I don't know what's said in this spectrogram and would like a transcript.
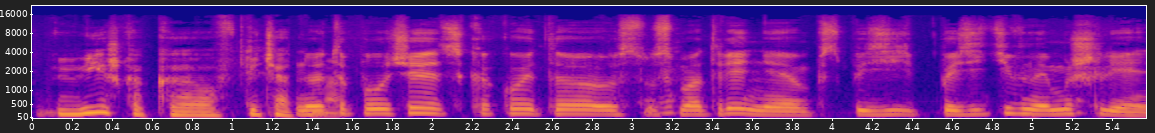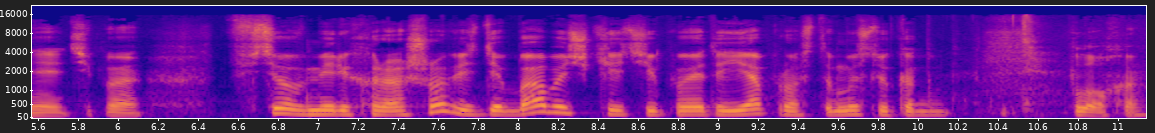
Видишь, как э, Ну, впечатано? это получается какое-то смотрение, позитивное мышление. Типа, все в мире хорошо, везде бабочки, типа, это я просто мыслю как плохо.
